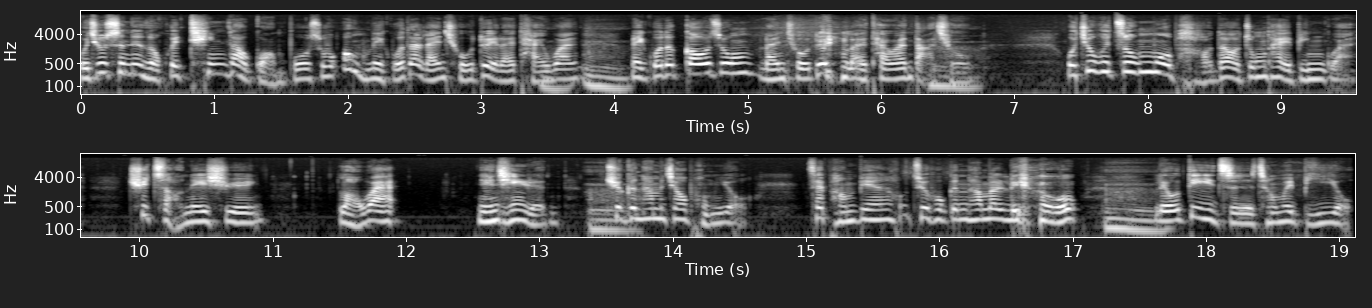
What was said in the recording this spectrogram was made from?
我就是那种会听到广播说哦，美国的篮球队来台湾，美国的高中篮球队来台湾打球，我就会周末跑到中泰宾馆去找那些老外年轻人，去跟他们交朋友，在旁边最后跟他们留留地址，成为笔友。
